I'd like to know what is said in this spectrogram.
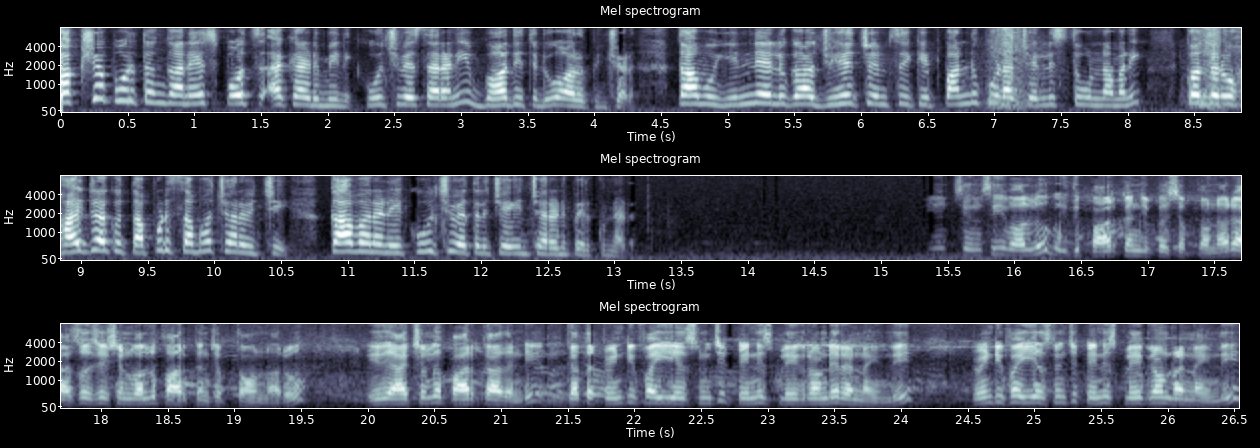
కక్షపూరితంగానే స్పోర్ట్స్ అకాడమీని కూల్చివేశారని బాధితుడు ఆరోపించాడు. తాము ఇన్నేళ్ళుగా జీహెచ్ఎంసీకి పన్ను కూడా చెల్లిస్తూ ఉన్నామని కొందరు హైడ్రాకు తప్పుడు సమాచారం ఇచ్చి కావాలని కూల్చివేతలు చేయించారని పేర్కొన్నాడు. జిహెచ్ఎంసీ వాళ్ళు ఇది పార్క్ అని చెప్పేసి చెప్తా ఉన్నారు. అసోసియేషన్ వాళ్ళు పార్క్ అని చెప్తా ఉన్నారు. ఇది యాక్చువల్గా పార్క్ కాదండి. గత ట్వంటీ ఫైవ్ ఇయర్స్ నుంచి టెన్నిస్ ప్లే గ్రౌండే రన్ అయింది. ట్వంటీ ఫైవ్ ఇయర్స్ నుంచి టెన్నిస్ ప్లే గ్రౌండ్ రన్ అయింది.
